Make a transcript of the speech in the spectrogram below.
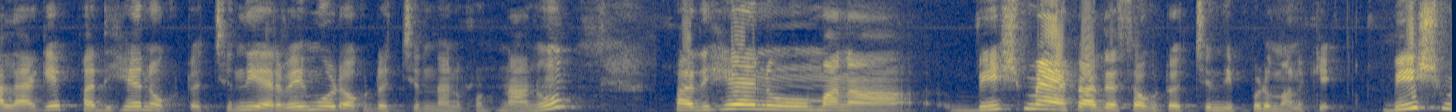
అలాగే పదిహేను ఒకటి వచ్చింది ఇరవై మూడు ఒకటి వచ్చింది అనుకుంటున్నాను. పదిహేను మన భీష్మ ఏకాదశి ఒకటి వచ్చింది ఇప్పుడు మనకి. భీష్మ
